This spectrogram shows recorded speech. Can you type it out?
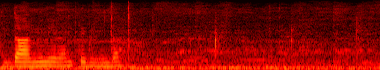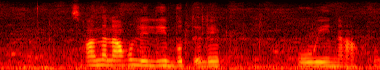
Ang dami nilang tinda. Saka na lang ako lilibot ulit. Uwi na ako.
